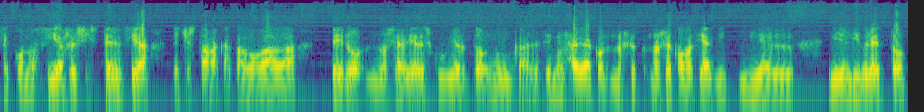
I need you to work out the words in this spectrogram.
se conocía su existencia, de hecho estaba catalogada, pero no se había descubierto nunca, es decir, no se, había no se, no se conocía ni, ni el, ni el libreto,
